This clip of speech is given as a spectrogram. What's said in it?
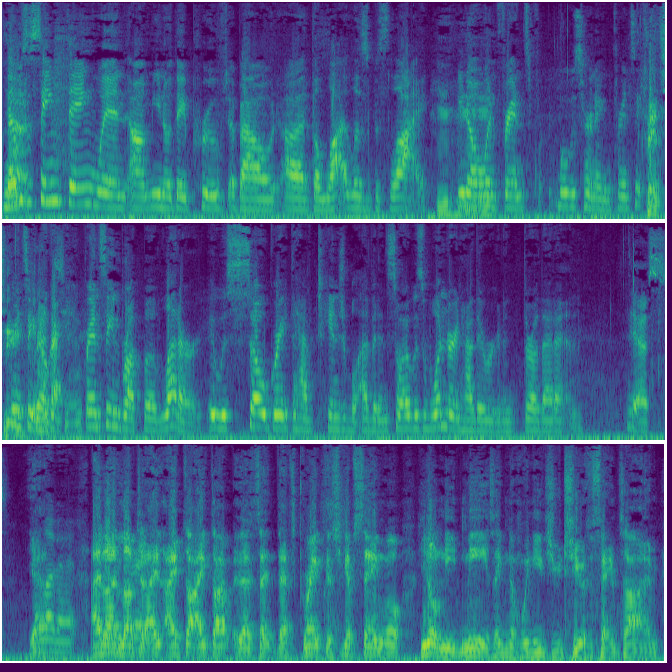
That was the same thing when um, you know they proved about uh, the lie, Elizabeth's lie. You know when France, what was her name? Francine. Mm-hmm. Francine. Francine. Okay. Francine. Francine brought the letter. It was so great to have tangible evidence. So I was wondering how they were going to throw that in. Yes. Yeah. love it. I, I That'd be loved it. I, I thought I thought that's that's great because she kept saying, "Well, you don't need me." It's like, no, we need you too at the same time.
